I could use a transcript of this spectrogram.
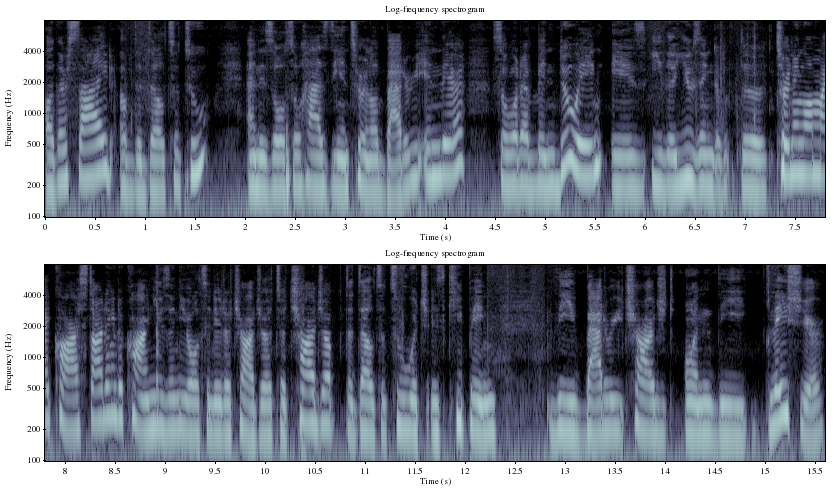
other side of the delta 2 and it also has the internal battery in there. So what I've been doing is either using the, the, turning on my car starting the car and using the alternator charger to charge up the Delta 2 which is keeping the battery charged on the Glacier.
